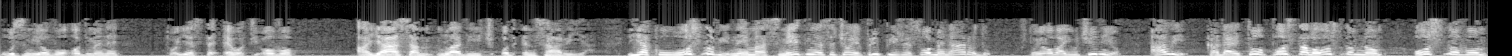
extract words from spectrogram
uzmi ovo od mene to jeste evo ti ovo a ja sam mladić od ensarija iako u osnovi nema smetnje da se čovjek pripiže svome narodu što je ovaj učinio ali kada je to postalo osnovnom osnovom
